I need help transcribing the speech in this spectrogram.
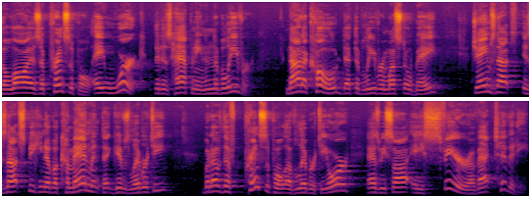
The law is a principle, a work that is happening in the believer not a code that the believer must obey. James not, is not speaking of a commandment that gives liberty, but of the principle of liberty, or, as we saw, a sphere of activity.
